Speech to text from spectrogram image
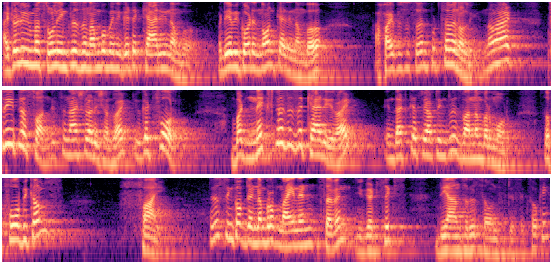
I told you you must only increase the number when you get a carry number. But here we got a non-carry number. 5 plus 7, put 7 only. Now add 3 plus 1, it's a natural addition, right? You get 4. But next place is a carry, right? In that case, we have to increase one number more. So 4 becomes 5. Just think of the number of 9 and 7, you get 6. The answer is 756. Okay.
